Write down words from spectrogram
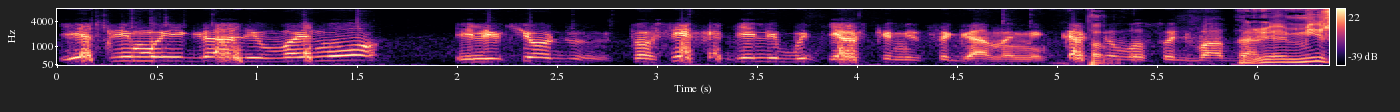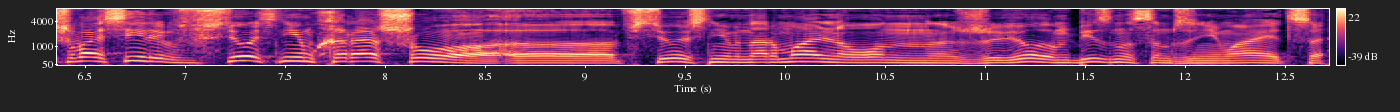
Если мы играли в войну или в чё, то все хотели быть Яшками цыганами. Как его судьба дальше? Э, Миш Васильев, все с ним хорошо, все с ним нормально, он живет, он бизнесом занимается.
